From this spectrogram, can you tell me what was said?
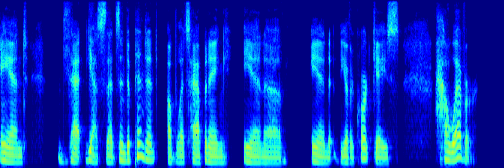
and that yes, that's independent of what's happening in uh, in the other court case. However,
